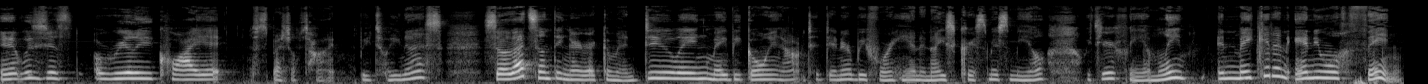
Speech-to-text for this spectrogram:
and it was just a really quiet, special time between us. So that's something I recommend doing. Maybe going out to dinner beforehand, a nice Christmas meal with your family, and make it an annual thing.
